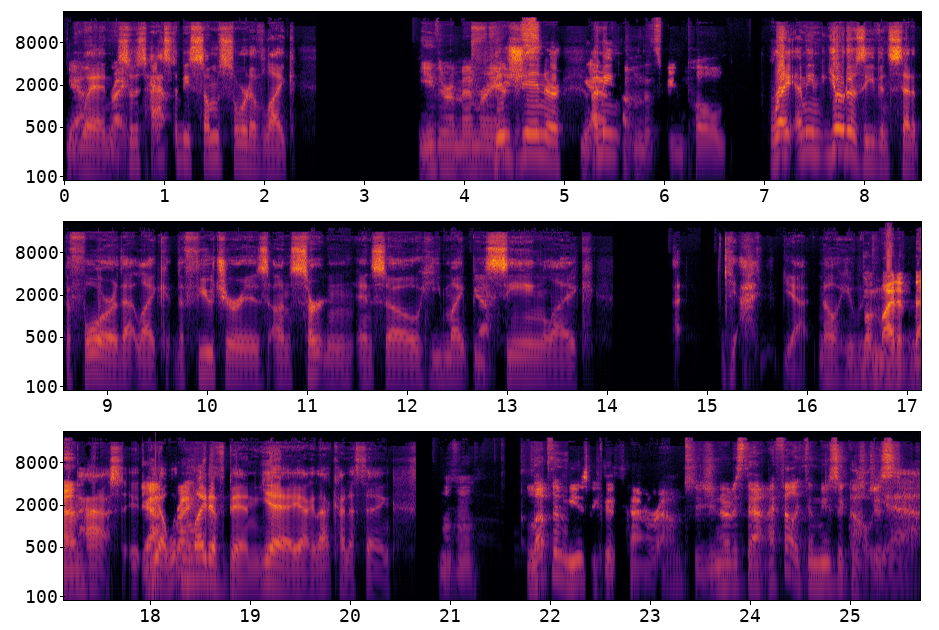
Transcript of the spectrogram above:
yeah, when, right, so this yeah. has to be some sort of like either a memory, or just- vision or yeah, I mean- something that's being pulled. right. I mean, Yoda's even said it before that like the future is uncertain, and so he might be Yeah. seeing like, uh, yeah, yeah, no, he would What might have been. past. It- Yeah, yeah, what right. might have been. Yeah, yeah, that kind of thing. hmm Love the music this time around. Did you notice that? I felt like the music was Oh just yeah.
